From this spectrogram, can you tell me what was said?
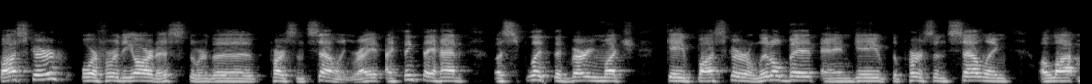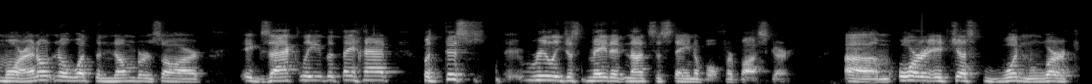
Busker or for the artist or the person selling, right? I think they had a split that very much gave Busker a little bit and gave the person selling a lot more. I don't know what the numbers are exactly that they had, but this really just made it not sustainable for Busker, um, or it just wouldn't work.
